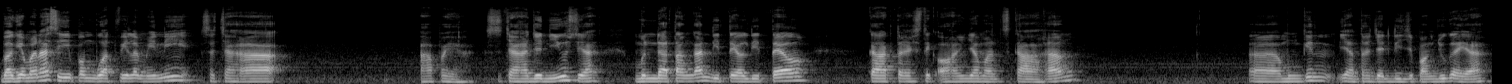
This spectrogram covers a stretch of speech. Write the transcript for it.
bagaimana sih pembuat film ini secara apa ya, secara jenius ya, mendatangkan detail-detail karakteristik orang zaman sekarang. Uh, mungkin yang terjadi di Jepang juga ya.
